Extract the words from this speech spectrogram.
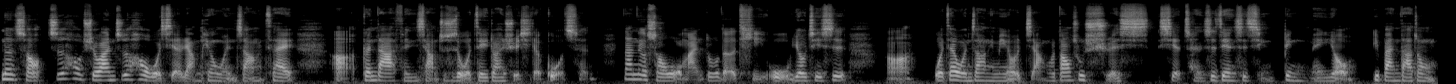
那时候之后学完之后，我写了两篇文章，在啊跟大家分享，就是我这一段学习的过程。那那个时候我蛮多的体悟，尤其是啊我在文章里面有讲，我当初学习写程式这件事情，并没有一般大众。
